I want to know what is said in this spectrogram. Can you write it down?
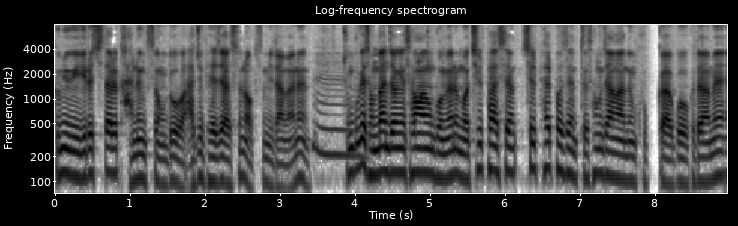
금융위기를 치달을 가능성도 아주 배제할 수는 없습니다만은 음. 중국의 전반적인 상황을 보면은 뭐 7, 8%, 7, 8% 성장하는 국가고 그다음에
